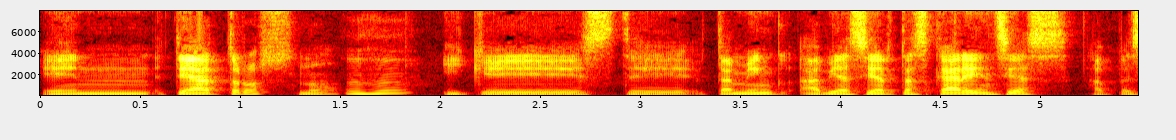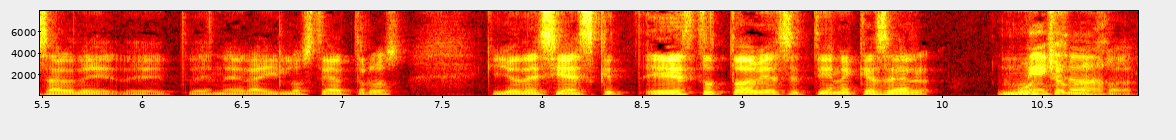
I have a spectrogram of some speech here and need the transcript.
en teatros, ¿no? Y que este también había ciertas carencias, a pesar de, de, tener ahí los teatros, que yo decía, es que esto todavía se tiene que hacer mucho mejor.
